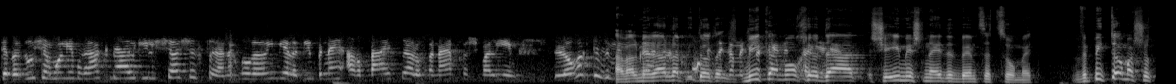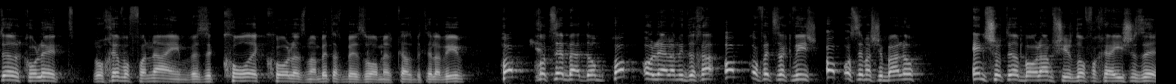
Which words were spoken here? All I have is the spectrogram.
תוודאו שהם עולים רק מעל גיל 16, אנחנו רואים ילדים בני 14 על אופניים חשמליים. לא רק שזה... אבל מירב לפיתות, מי כמוך יודעת שאם יש ניידת באמצע צומת, ופתאום השוטר קולט רוכב אופניים, וזה קורה כל הזמן, בטח באזור המרכז בתל אביב, הופ, חוצה באדום, הופ, עולה על המדרכה, הופ, קופץ לכביש, הופ, עושה מה שבא לו. אין שוטר בעולם שירדוף אחרי האיש הזה,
